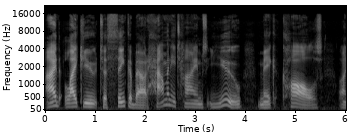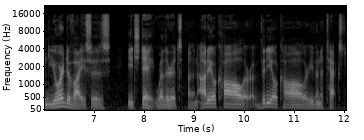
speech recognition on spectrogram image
I'd like you to think about how many times you make calls on your devices each day, whether it's an audio call or a video call or even a text.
